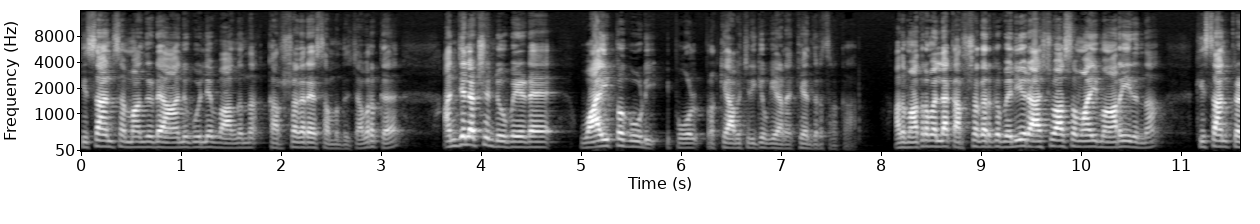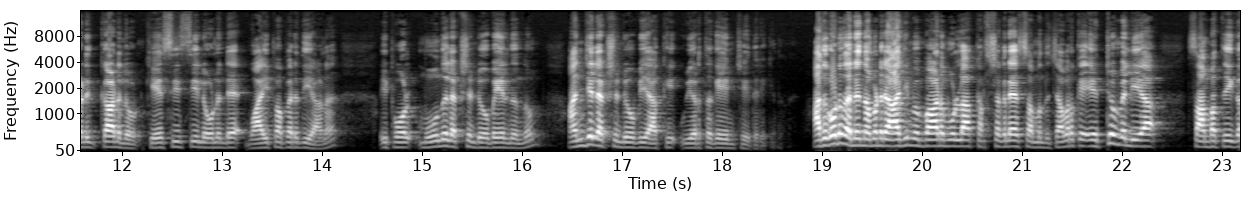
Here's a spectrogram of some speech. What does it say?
കിസാൻ സമ്മാനിയുടെ ആനുകൂല്യം വാങ്ങുന്ന കർഷകരെ സംബന്ധിച്ച് അവർക്ക് അഞ്ച് ലക്ഷം രൂപയുടെ വായ്പ കൂടി ഇപ്പോൾ പ്രഖ്യാപിച്ചിരിക്കുകയാണ് കേന്ദ്ര സർക്കാർ. അതുമാത്രമല്ല കർഷകർക്ക് വലിയൊരു ആശ്വാസമായി മാറിയിരുന്ന Kisan credit card loan K C C ലോണിന്റെ വായ്പാ പരിധിയാണ് ഇപ്പോൾ മൂന്ന് ലക്ഷം രൂപയിൽ നിന്നും അഞ്ച് ലക്ഷം രൂപയാക്കി ഉയർത്തുകയും ചെയ്തിരിക്കുന്നത്. അതുകൊണ്ട് തന്നെ നമ്മുടെ രാജ്യമെമ്പാടുമുള്ള കർഷകരെ സംബന്ധിച്ച് അവർക്ക് ഏറ്റവും വലിയ സാമ്പത്തിക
